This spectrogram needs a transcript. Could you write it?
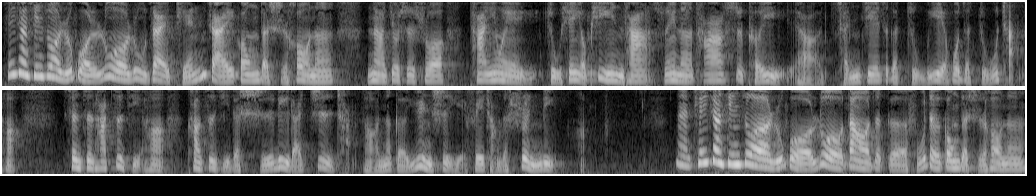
天象星座如果落入在田宅宫的时候呢，那就是说他因为祖先有庇荫他，所以呢他是可以啊承接这个主业或者主产哈，甚至他自己哈靠自己的实力来置产啊，那个运势也非常的顺利哈。那天象星座如果落到这个福德宫的时候呢，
